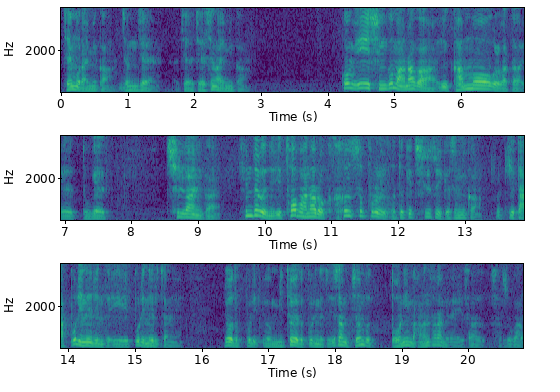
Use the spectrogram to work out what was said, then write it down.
재물 아닙니까? 정제, 제, 재성 아닙니까? 그럼 이 신금 하나가 이 간목을 갖다가 두 개 칠라 하니까 힘들거든요. 이 톱 하나로 큰 숲을 어떻게 칠 수 있겠습니까? 이게 다 뿌리 내리는데 이게 뿌리 내렸잖아요. 여기도 뿌리, 요 밑에도 뿌리 내렸죠. 이 사람 전부 돈이 많은 사람이래, 이 사, 사수가.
